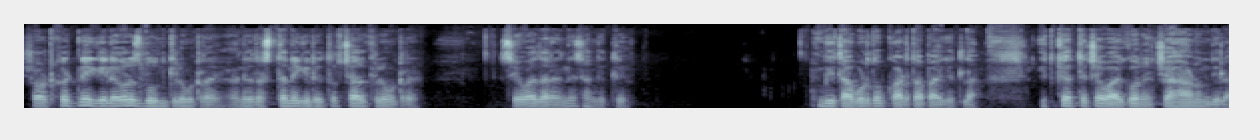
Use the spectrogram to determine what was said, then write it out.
शॉर्टकटने गेल्यावरच दोन किलोमीटर आहे आणि रस्त्याने गेले तर चार किलोमीटर आहे. सेवाधाऱ्याने सांगितले. मी ताबडतोब काढता पाय घेतला. इतक्यात त्याच्या बायकोने चहा आणून दिला.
